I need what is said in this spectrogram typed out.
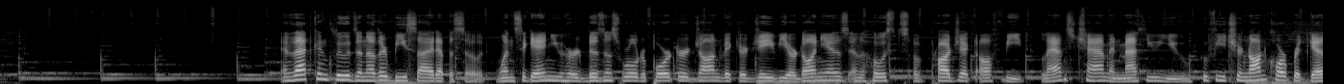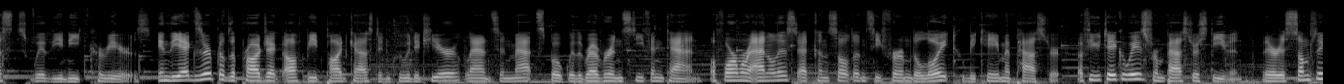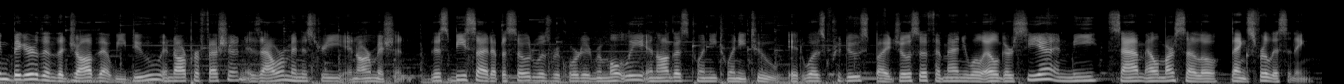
And that concludes another B side episode. Once again, you heard Business World reporter John Victor J.V. Ordonez and the hosts of Project Offbeat, Lance Cham and Matthew Yu, who feature non corporate guests with unique careers. In the excerpt of the Project Offbeat podcast included here, Lance and Matt spoke with Reverend Stephen Tan, a former analyst at consultancy firm Deloitte who became a pastor. A few takeaways from Pastor Stephen There is something bigger than the job that we do, and our profession is our ministry and our mission. This B side episode was recorded remotely in August 2022. It was produced by Joseph Emmanuel L. Garcia and me, Sam L. Marcelo. Thanks for listening.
